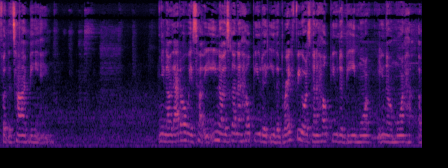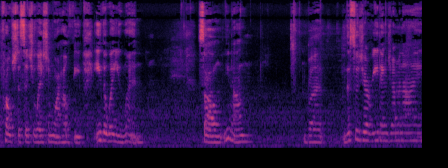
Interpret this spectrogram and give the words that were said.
for the time being you know that always help you know it's going to help you to either break free or it's going to help you to be more you know more approach the situation more healthy. Either way you win. So you know but this was your reading gemini.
